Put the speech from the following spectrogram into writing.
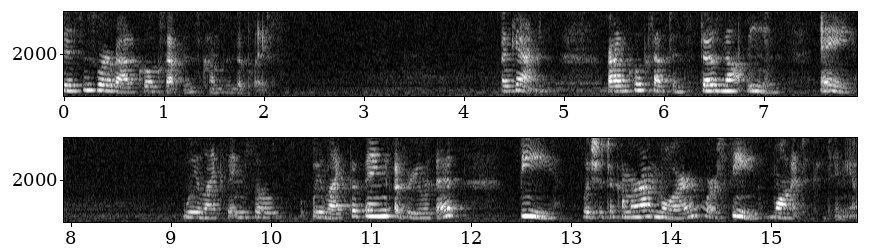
This is where radical acceptance comes into place. Again, radical acceptance does not mean A, we like things so we like the thing, agree with it. B, wish it to come around more, or C, want it to continue.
